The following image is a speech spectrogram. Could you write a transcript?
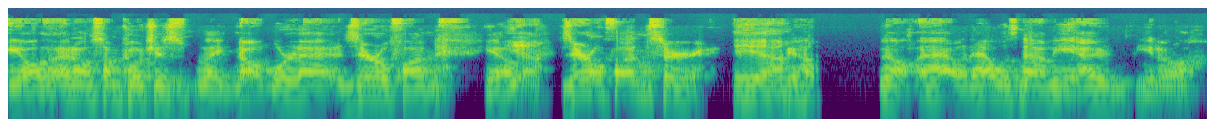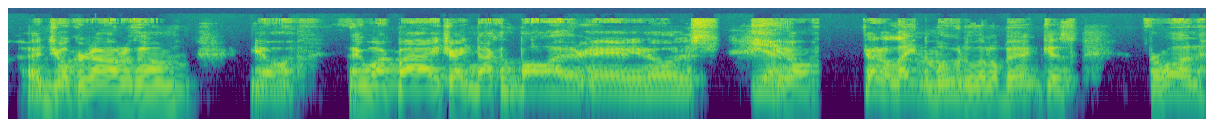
you know, I know some coaches like, no, we're not zero fun, you know, yeah, zero fun, sir. yeah, You know, no, that, that was not me. I, you know, I joke around with them. You know, they walk by, try knocking the ball out of their hand. You know, just yeah, you know, try to lighten the mood a little bit because, for one,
